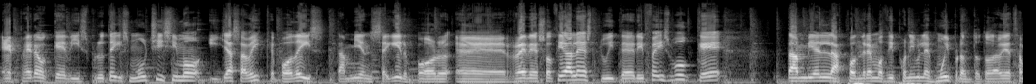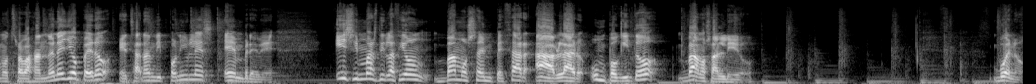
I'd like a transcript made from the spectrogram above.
Espero que disfrutéis muchísimo y ya sabéis que podéis también seguir por eh, redes sociales, Twitter y Facebook, que también las pondremos disponibles muy pronto. Todavía estamos trabajando en ello, pero estarán disponibles en breve. Y sin más dilación, vamos a empezar a hablar un poquito. Vamos al lío. Bueno,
